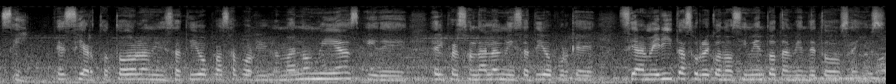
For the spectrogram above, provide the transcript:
Sí, es cierto, todo lo administrativo pasa por las manos mías y del personal administrativo porque se amerita su reconocimiento también de todos ellos.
